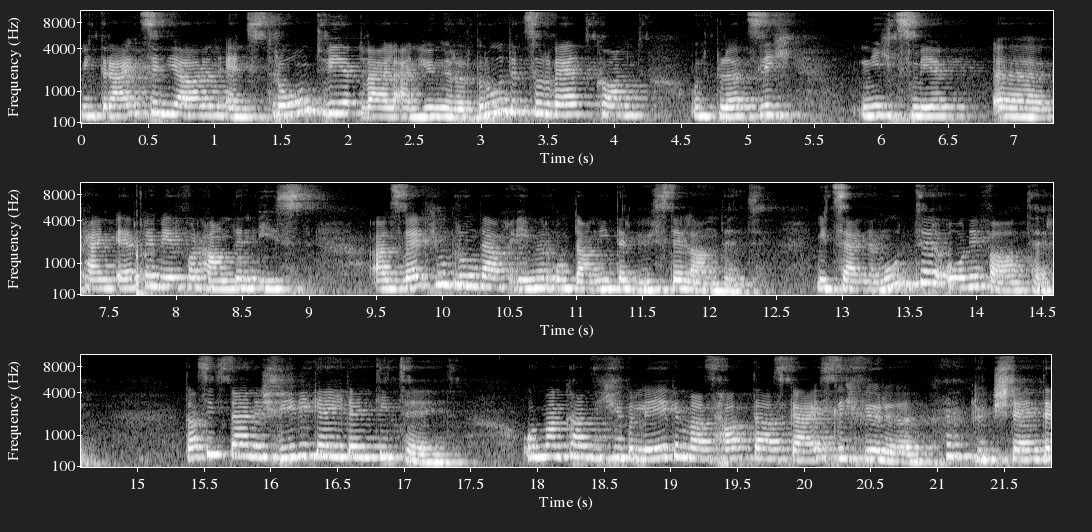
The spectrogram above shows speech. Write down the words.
mit 13 Jahren entthront wird, weil ein jüngerer Bruder zur Welt kommt und plötzlich nichts mehr, äh, kein Erbe mehr vorhanden ist, aus welchem Grund auch immer, und dann in der Wüste landet, mit seiner Mutter ohne Vater. Das ist eine schwierige Identität. Und man kann sich überlegen, was hat das geistlich für äh, Rückstände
